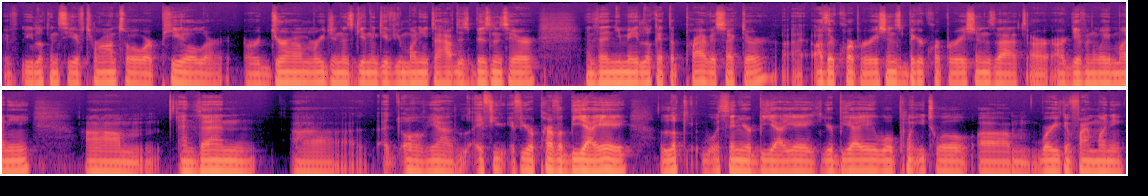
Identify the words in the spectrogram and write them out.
If you look and see if Toronto or Peel or or Durham region is going to give you money to have this business here, and then you may look at the private sector, uh, other corporations, bigger corporations that are are giving away money, um, and then uh, oh yeah if you if you're a part of a BIA look within your BIA your BIA will point you to um, where you can find money.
